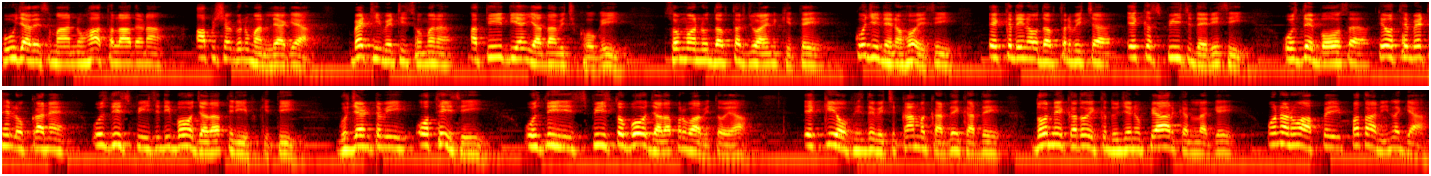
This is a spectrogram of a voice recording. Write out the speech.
ਪੂਜਾ ਦੇ ਸਮਾਨ ਨੂੰ ਹੱਥ ਲਾ ਦੇਣਾ, ਅਪਸ਼ਗਨ ਮੰਨ ਲਿਆ ਗਿਆ। ਬੈਠੀ ਬੈਠੀ ਸੁਮਨ ਅਤੀਤ ਦੀਆਂ ਯਾਦਾਂ ਵਿੱਚ ਖੋ ਗਈ। ਸੁਮਨ ਨੂੰ ਦਫ਼ਤਰ ਜੁਆਇਨ ਕੀਤੇ। ਕੁਝ ਹੀ ਦਿਨ ਹੋਏ ਸੀ। ਇੱਕ ਦਿਨ ਉਹ ਦਫ਼ਤਰ ਵਿੱਚ ਇੱਕ ਸਪੀਚ ਦੇ ਰਹੀ ਸੀ। ਉਸ ਦੇ ਬੌਸ ਤੇ ਉੱਥੇ ਬੈਠੇ ਲੋਕਾਂ ਨੇ ਉਸ ਦੀ ਸਪੀਚ ਦੀ ਬਹੁਤ ਜ਼ਿਆਦਾ ਤਾਰੀਫ ਕੀਤੀ। ਗੁਰਜੰਟ ਵੀ ਉੱਥੇ ਹੀ ਸੀ। ਉਸ ਦੀ ਸਪੀਚ ਤੋਂ ਬਹੁਤ ਜ਼ਿਆਦਾ ਪ੍ਰਭਾਵਿਤ ਹੋਇਆ। ਇੱਕ ਹੀ ਆਫਿਸ ਦੇ ਵਿੱਚ ਕੰਮ ਕਰਦੇ ਕਰਦੇ ਦੋਨੇ ਕਦੋਂ ਇੱਕ ਦੂਜੇ ਨੂੰ ਪਿਆਰ ਕਰਨ ਲੱਗੇ। ਉਹਨਾਂ ਨੂੰ ਆਪੇ ਹੀ ਪਤਾ ਨਹੀਂ ਲੱਗਿਆ।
